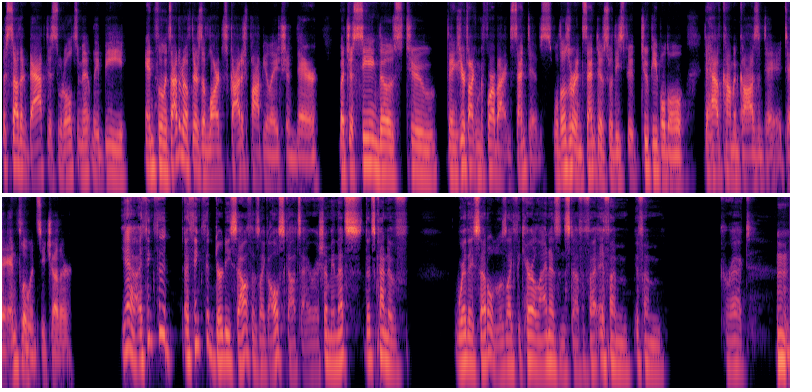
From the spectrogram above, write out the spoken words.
the Southern Baptists would ultimately be influenced. I don't know if there's a large Scottish population there, but just seeing those two things you're talking before about incentives. Well those are incentives for these two people to to have common cause and to, to influence each other. Yeah i think that i think the dirty south is like all scots irish. I mean that's that's kind of where they settled was like the carolinas and stuff if i if i'm if i'm correct. Hmm.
